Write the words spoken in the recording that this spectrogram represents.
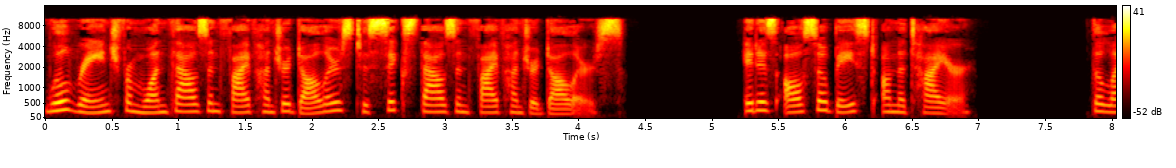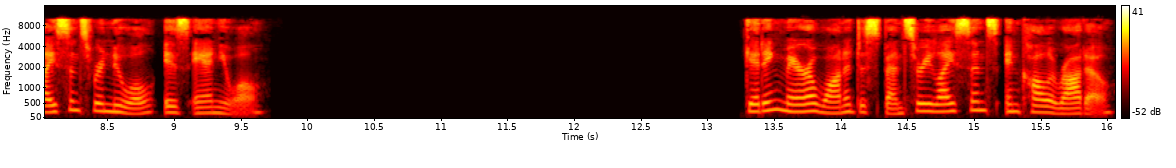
will range from $1,500 to $6,500. It is also based on the tire. The license renewal is annual. Getting marijuana dispensary license in Colorado.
